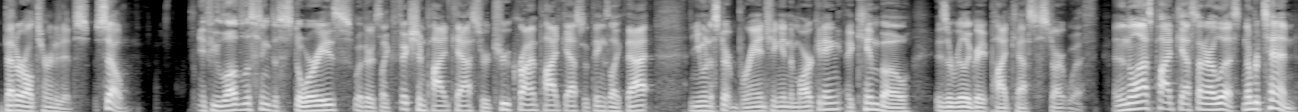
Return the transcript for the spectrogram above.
better alternatives. So, If you love listening to stories, whether it's like fiction podcasts or true crime podcasts or things like that, and you want to start branching into marketing, Akimbo is a really great podcast to start with. And then the last podcast on our list, number 10,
